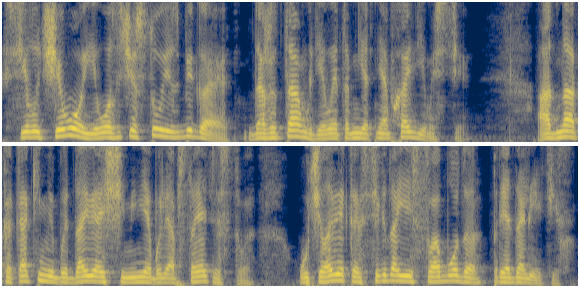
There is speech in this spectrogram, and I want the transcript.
в силу чего его зачастую избегают, даже там, где в этом нет необходимости. Однако, какими бы давящими не были обстоятельства, у человека всегда есть свобода преодолеть их.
